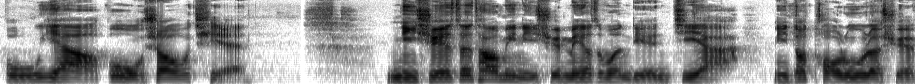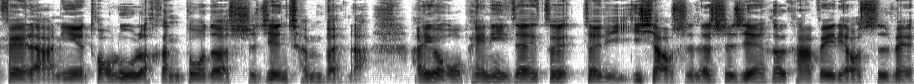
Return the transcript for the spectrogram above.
不要不收钱。你学这套命理学没有这么廉价，你都投入了学费啦，你也投入了很多的时间成本啦。还有我陪你在这这里一小时的时间喝咖啡聊是非，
